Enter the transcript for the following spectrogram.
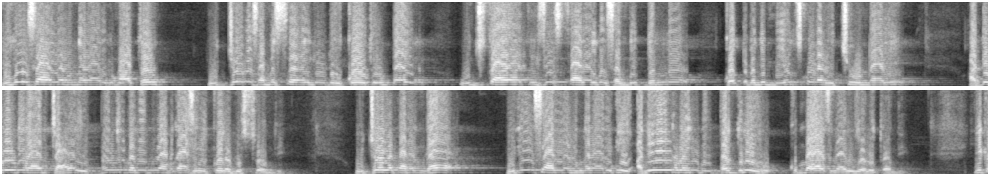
విదేశాల్లో ఉన్న వారికి మాత్రం ఉద్యోగ సమస్యలు అనేటువంటి ఎక్కువ అవుతూ ఉంటాయి. ఉంచుతారా తీసేస్తారా అనే సందిగ్ధంలో కొంతమంది మెయిల్స్ కూడా వచ్చి ఉండాలి. అటువంటి వారు చాలా ఇబ్బందులు పడే అవకాశం ఎక్కువ లభిస్తుంది. ఉద్యోగపరంగా విదేశాల్లో ఉన్న వారికి అనేకమైన ఇబ్బందులు కుంభరాశి వారికి జరుగుతోంది. ఇక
